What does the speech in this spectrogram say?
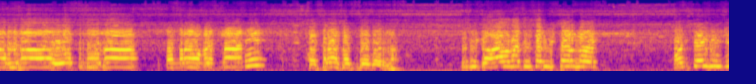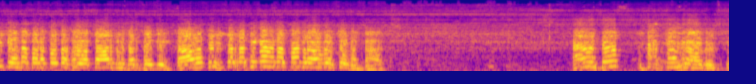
जानेवारीला एक मेला पंधरा ऑगस्टला आणि सतरा सप्टेंबरला. तुम्ही गावामध्ये जर विचारलं कोणत्याही दिवशी झेंडा फडकवत असावं चार दिवसांपैकी. गावात विचारलं ते काय म्हणतात? पंधरा ऑगस्ट म्हणतात. काय म्हणतात? पंधरा ऑगस्ट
